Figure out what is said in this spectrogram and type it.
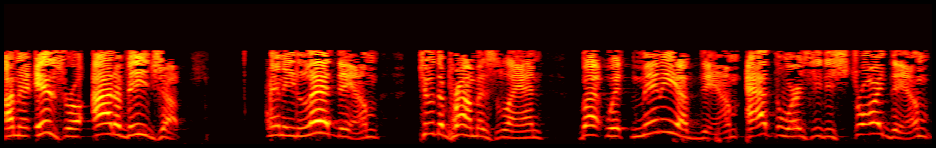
I mean Israel out of Egypt and he led them to the promised land. But with many of them, afterwards, he destroyed them.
